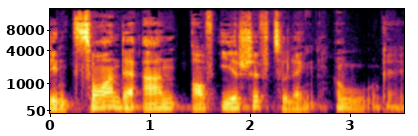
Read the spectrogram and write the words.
den Zorn der Ahnen auf ihr Schiff zu lenken. Oh, okay.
